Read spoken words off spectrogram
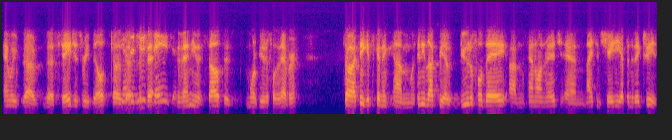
and we uh, the stage is rebuilt. So yeah, the, the new the, stage. The venue itself is more beautiful than ever. So I think it's going to, um, with any luck, be a beautiful day on the San Juan Ridge and nice and shady up in the big trees.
